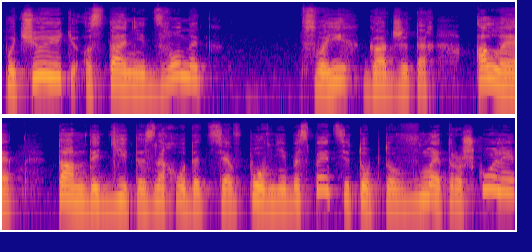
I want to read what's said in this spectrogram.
почують останній дзвоник в своїх гаджетах. Але там, де діти знаходяться в повній безпеці, тобто в метрошколі,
